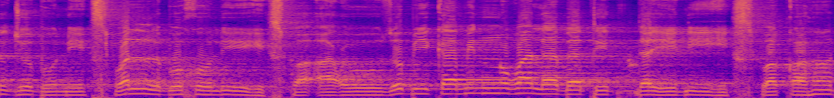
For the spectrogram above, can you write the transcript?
الجبن والبخل وأعوذ بك من غلبة الدين وقهر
